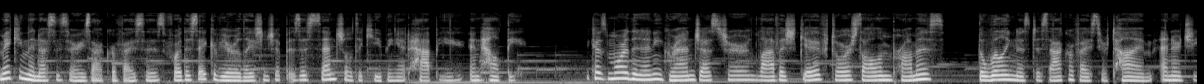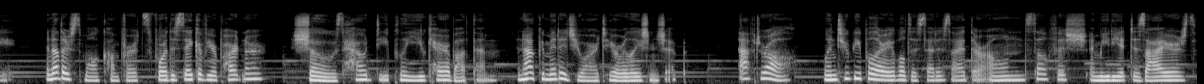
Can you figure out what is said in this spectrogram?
Making the necessary sacrifices for the sake of your relationship is essential to keeping it happy and healthy. Because more than any grand gesture, lavish gift, or solemn promise, the willingness to sacrifice your time, energy, and other small comforts for the sake of your partner shows how deeply you care about them and how committed you are to your relationship. After all, when two people are able to set aside their own selfish, immediate desires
